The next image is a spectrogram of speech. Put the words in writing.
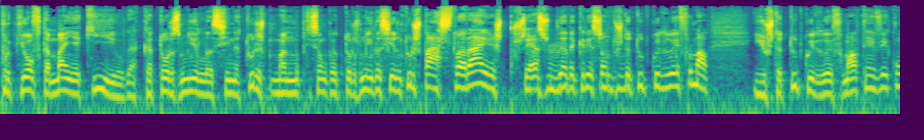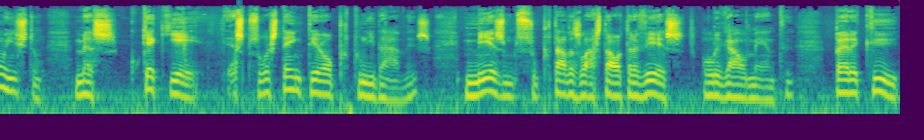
porque houve também aqui 14 mil assinaturas, uma petição com 14 mil assinaturas para acelerar este processo uhum. da criação do uhum. Estatuto de Cuidador Informal. E o Estatuto de Cuidador Informal tem a ver com isto. Mas o que é que é? As pessoas têm que ter oportunidades, mesmo suportadas lá está outra vez legalmente, para que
